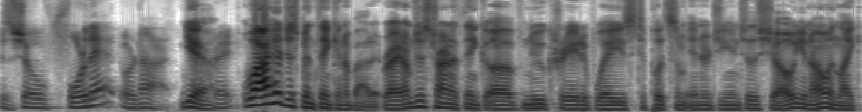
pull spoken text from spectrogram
Is the show for that or not? Yeah. Right. Well, I had just been thinking about it, right? I'm just trying to think of new creative ways to put some energy into the show, you know, and like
